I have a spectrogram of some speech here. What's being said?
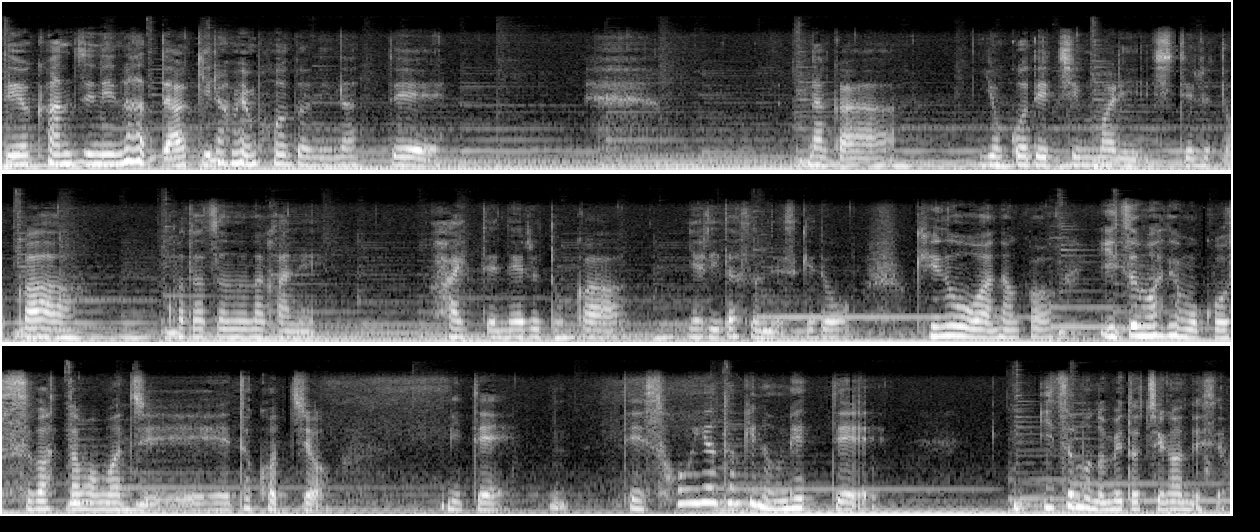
ていう感じになって諦めモードになってなんか横でちんまりしてるとかこたつの中に入って寝るとかやりだすんですけど昨日はなんかいつまでもこう座ったままじーっとこっちを見てでそういう時の目っていつもの目と違うんですよ。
